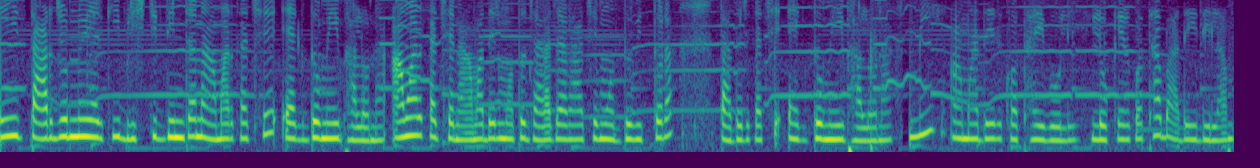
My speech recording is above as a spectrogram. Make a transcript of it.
এই তার জন্যই আর কি বৃষ্টির দিনটা না আমার কাছে একদমই ভালো না। আমার কাছে না, আমাদের মতো যারা যারা আছে মধ্যবিত্তরা, তাদের কাছে একদমই ভালো না। আমি আমাদের কথাই বলি লোকের কথা বাদেই দিলাম।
